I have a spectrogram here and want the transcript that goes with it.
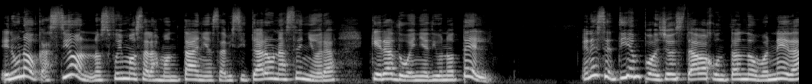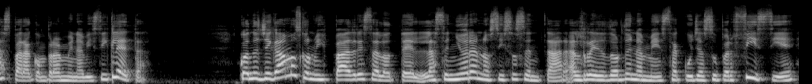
En una ocasión nos fuimos a las montañas a visitar a una señora que era dueña de un hotel. En ese tiempo yo estaba juntando monedas para comprarme una bicicleta. Cuando llegamos con mis padres al hotel, la señora nos hizo sentar alrededor de una mesa cuya superficie,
